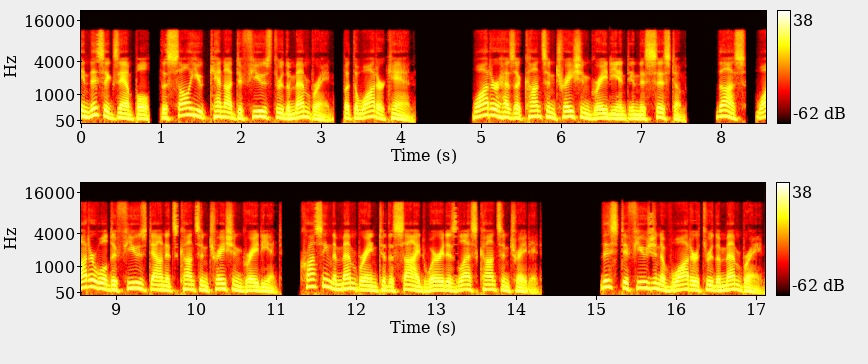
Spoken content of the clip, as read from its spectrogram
In this example, the solute cannot diffuse through the membrane, but the water can. Water has a concentration gradient in this system. Thus, water will diffuse down its concentration gradient, crossing the membrane to the side where it is less concentrated. This diffusion of water through the membrane,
